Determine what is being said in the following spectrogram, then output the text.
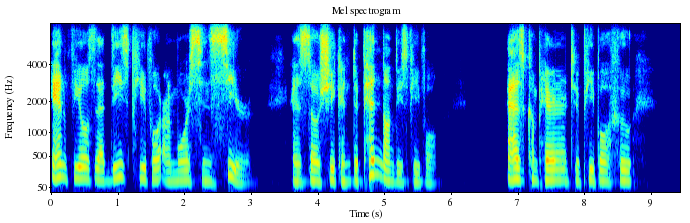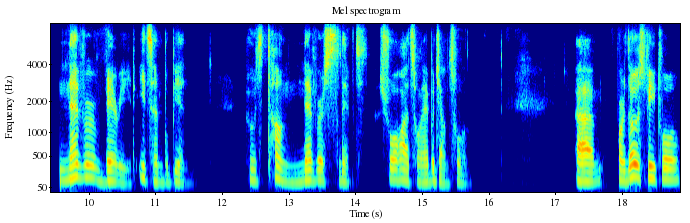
Anne feels that these people are more sincere, and so she can depend on these people as compared to people who never varied, 一成不变, whose tongue never slipped, 说话从来不讲错. Um, for those people,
